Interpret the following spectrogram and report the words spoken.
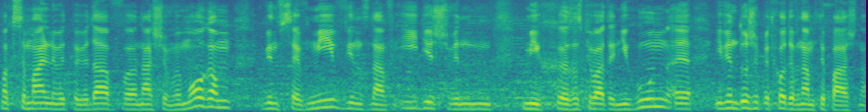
максимально відповідав е, нашим вимогам. Він все вмів, він знав ідіш, він міг заспівати нігун, е, і він дуже підходив нам типажно.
